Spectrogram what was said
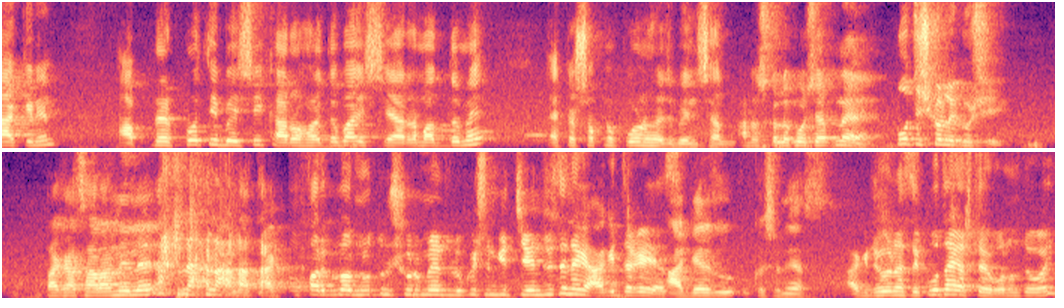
না কিনেন আপনার প্রতিবেশী কারও হয়তো বা শেয়ারের মাধ্যমে একটা স্বপ্ন পূরণ হয়ে যাবে ইনশাল্লাহ। আঠাশ করলে খুশি আপনি? পঁচিশ করলে খুশি। টাকা ছাড়া নিলে? না না না থাক। অফারগুলো নতুন শোরুমের লোকেশন কি চেঞ্জ হয়েছে নাকি? আগের জায়গায় আছে? আগের লোকেশনে আছে। আগে ঢোকেন আছে কোথায় আসতে হবে বলুন তো ভাই?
